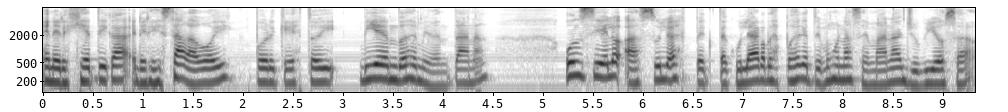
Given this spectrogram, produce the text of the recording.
energética, energizada hoy, porque estoy viendo desde mi ventana un cielo azul espectacular después de que tuvimos una semana lluviosa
